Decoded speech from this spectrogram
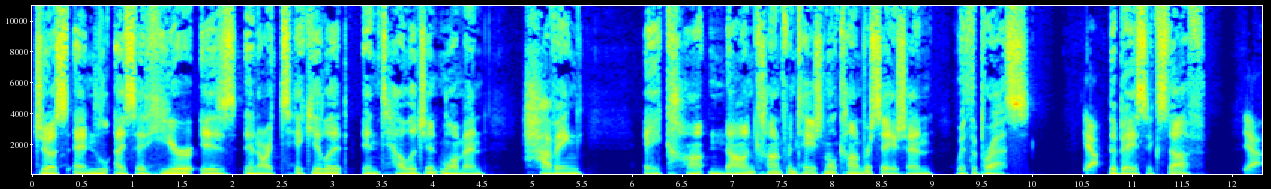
just, and I said, here is an articulate, intelligent woman having a con- non-confrontational conversation with the press. Yeah, the basic stuff. Yeah,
